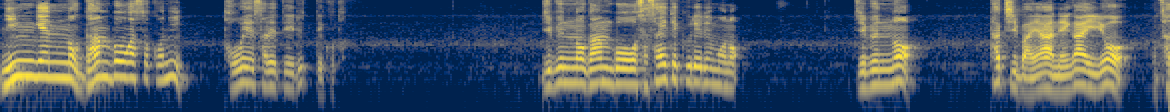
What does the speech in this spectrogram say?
人間の願望がそこに投影されているっていうこと。自分の願望を支えてくれるもの。自分の立場や願いを支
